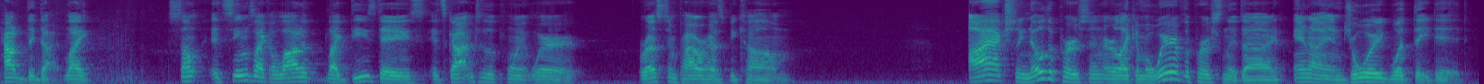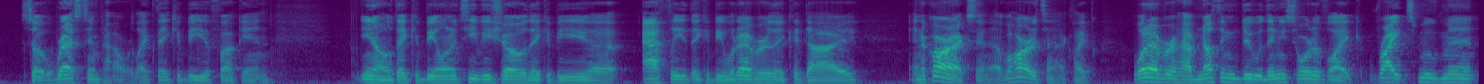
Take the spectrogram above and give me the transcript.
How did they die? Like some it seems like a lot of like these days it's gotten to the point where rest in power has become I actually know the person or like I'm aware of the person that died and I enjoyed what they did. So rest in power. Like they could be a fucking you know, they could be on a TV show, they could be a athlete, they could be whatever, they could die in a car accident, of a heart attack, like whatever, have nothing to do with any sort of like rights movement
